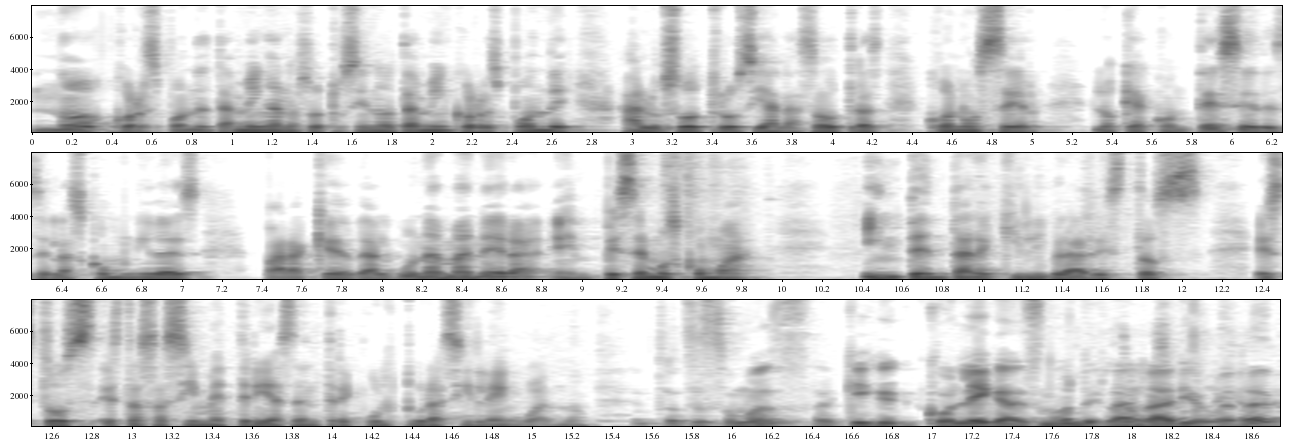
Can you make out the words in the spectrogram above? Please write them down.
no corresponde también a nosotros, sino también corresponde a los otros y a las otras conocer lo que acontece desde las comunidades para que de alguna manera empecemos como a intentar equilibrar estos, estos, estas asimetrías entre culturas y lenguas, ¿no? Entonces somos aquí colegas, ¿no? De la radio, ¿verdad?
